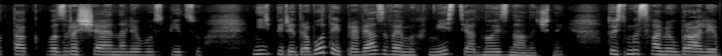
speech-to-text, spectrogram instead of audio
вот так, возвращая на левую спицу. Нить перед работой провязываем их вместе одной изнаночной. То есть мы с вами убрали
